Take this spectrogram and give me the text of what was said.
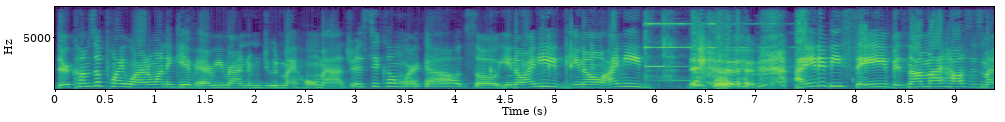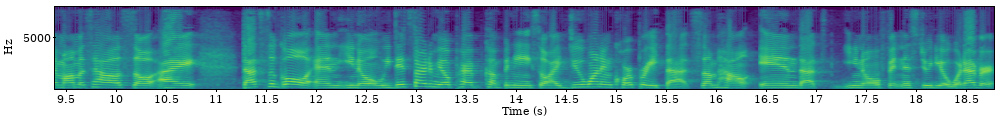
there comes a point where I don't want to give every random dude my home address to come work out. So, you know, I need, you know, I need I need to be safe. It's not my house, it's my mama's house. So I that's the goal. And you know, we did start a meal prep company, so I do want to incorporate that somehow in that, you know, fitness studio, whatever.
